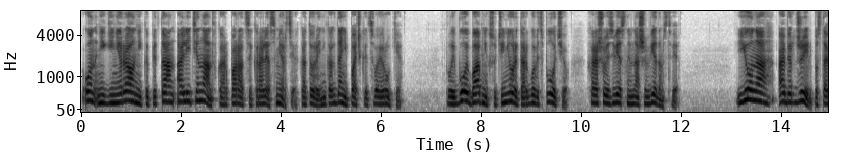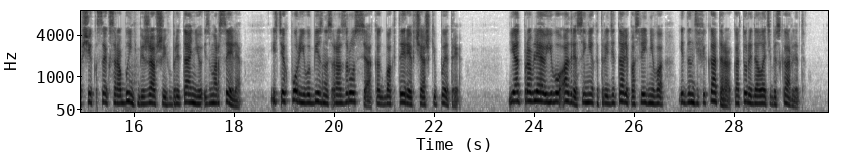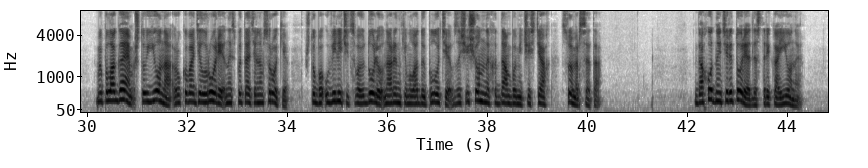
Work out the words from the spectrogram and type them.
Он не генерал, не капитан, а лейтенант в корпорации Короля Смерти, который никогда не пачкает свои руки. Плейбой, бабник, сутенер и торговец плотью — хорошо известный в нашем ведомстве. Йона Аберджиль, поставщик секс-рабынь, бежавший в Британию из Марселя. И с тех пор его бизнес разросся, как бактерия в чашке Петри. Я отправляю его адрес и некоторые детали последнего идентификатора, который дала тебе Скарлетт. Мы полагаем, что Йона руководил Рори на испытательном сроке – чтобы увеличить свою долю на рынке молодой плоти в защищенных дамбами частях Сомерсета. Доходная территория для старика Йоны.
